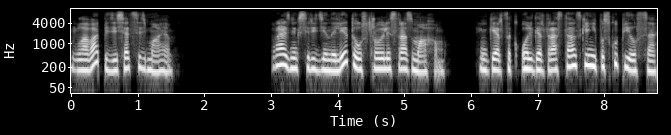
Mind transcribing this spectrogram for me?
Глава 57. Праздник середины лета устроили с размахом. Герцог Ольгерт Ростанский не поскупился,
